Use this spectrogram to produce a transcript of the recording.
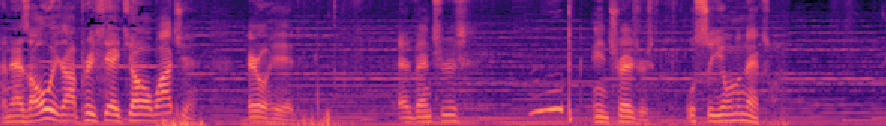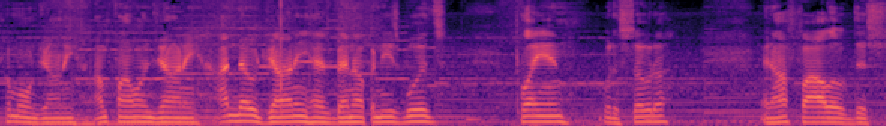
and as always, I appreciate y'all watching Arrowhead Adventures and Treasures. We'll see you on the next one. Come on, Johnny. I'm following Johnny. I know Johnny has been up in these woods playing with a soda. And I followed this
